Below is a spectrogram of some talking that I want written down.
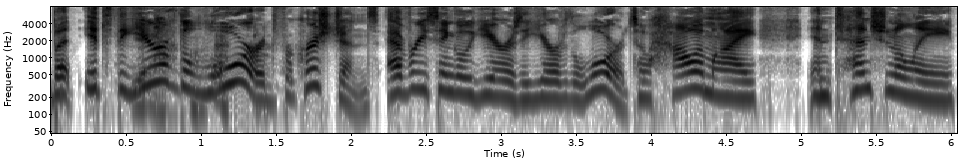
but it's the year Yeah. of the Lord for Christians. Every single year is a year of the Lord. So, how am I intentionally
